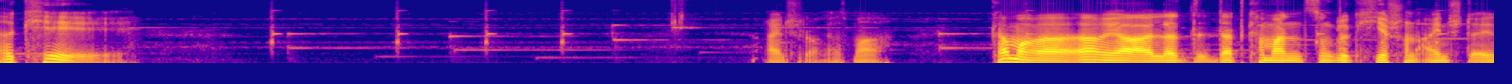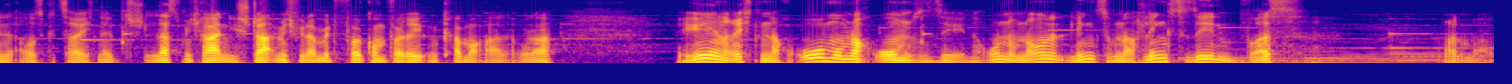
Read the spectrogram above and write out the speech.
Okay. Einstellung erstmal. Kamera, ja, das kann man zum Glück hier schon einstellen, ausgezeichnet. Lass mich rein, ich starte mich wieder mit vollkommen verdrehten Kamera, oder? Wir gehen rechten nach oben, um nach oben zu sehen, nach unten, um links, um nach links zu sehen. Was? Warte mal,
